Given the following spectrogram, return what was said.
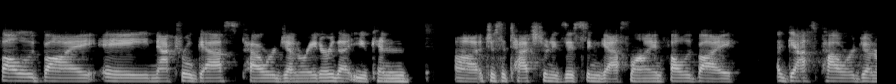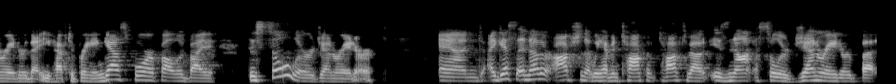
followed by a natural gas power generator that you can uh, just attach to an existing gas line, followed by a gas power generator that you have to bring in gas for, followed by the solar generator. And I guess another option that we haven't talked talked about is not a solar generator, but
